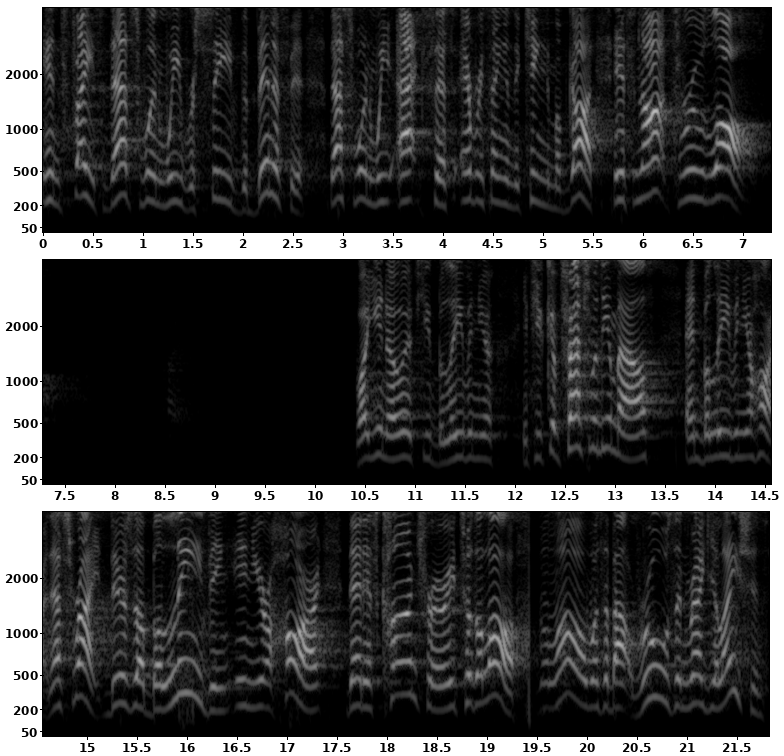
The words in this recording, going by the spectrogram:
in faith, that's when we receive the benefit. That's when we access everything in the kingdom of God. It's not through law. Well, you know, if you believe in your, if you confess with your mouth and believe in your heart. That's right. There's a believing in your heart that is contrary to the law. The law was about rules and regulations,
